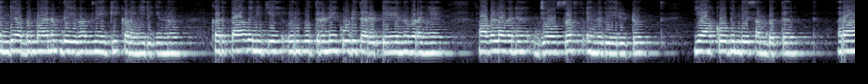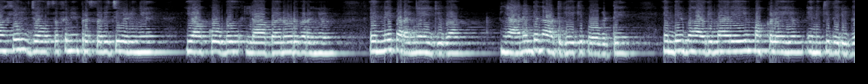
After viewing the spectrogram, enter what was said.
എന്റെ അപമാനം ദൈവം നീക്കിക്കളഞ്ഞിരിക്കുന്നു. കർത്താവ് എനിക്ക് ഒരു പുത്രനെ കൂടി തരട്ടെ എന്ന് പറഞ്ഞ് അവൾ അവന് ജോസഫ് എന്ന് പേരിട്ടു. യാക്കോബിന്റെ സമ്പത്ത്. റാഹേൽ ജോസഫിനെ പ്രസവിച്ചു കഴിഞ്ഞ് യാക്കോബ് ലാബാനോട് പറഞ്ഞു എന്നെ പറഞ്ഞയക്കുക. ഞാൻ എന്റെ നാട്ടിലേക്ക് പോകട്ടെ. എന്റെ ഭാര്യമാരെയും മക്കളെയും എനിക്ക് തരിക.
